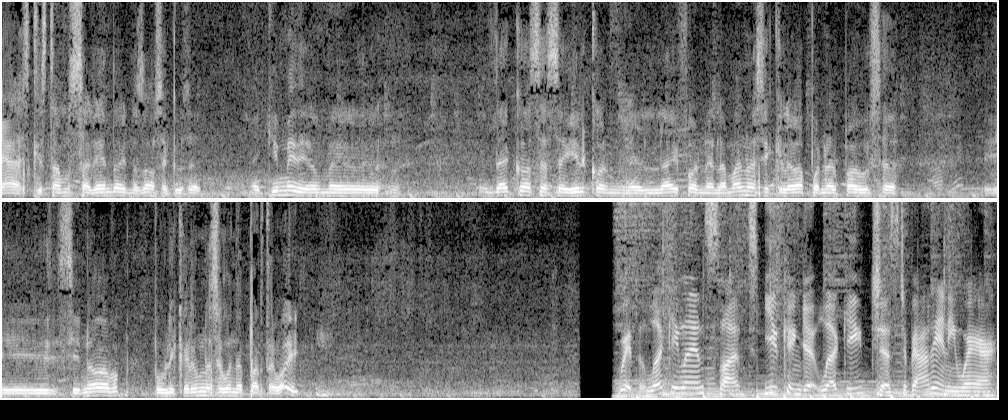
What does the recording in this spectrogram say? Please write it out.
Ya, es que estamos saliendo y nos vamos a cruzar. Aquí medio me da cosa seguir con el iPhone en la mano, así que le voy a poner pausa. Y si no, publicaré una segunda parte. Bye. With the Lucky Land slots, you can get lucky just about anywhere.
